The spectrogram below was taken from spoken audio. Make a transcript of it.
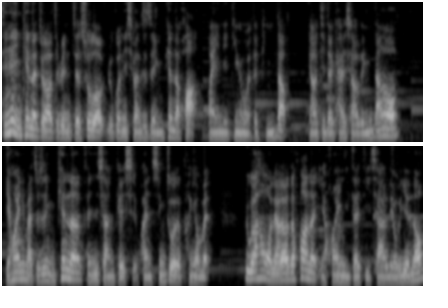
今天影片呢就到这边结束喽。如果你喜欢这支影片的话，欢迎你订阅我的频道，也要记得开小铃铛哦。也欢迎你把这支影片呢分享给喜欢星座的朋友们。如果要和我聊聊的话呢，也欢迎你在底下留言哦。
